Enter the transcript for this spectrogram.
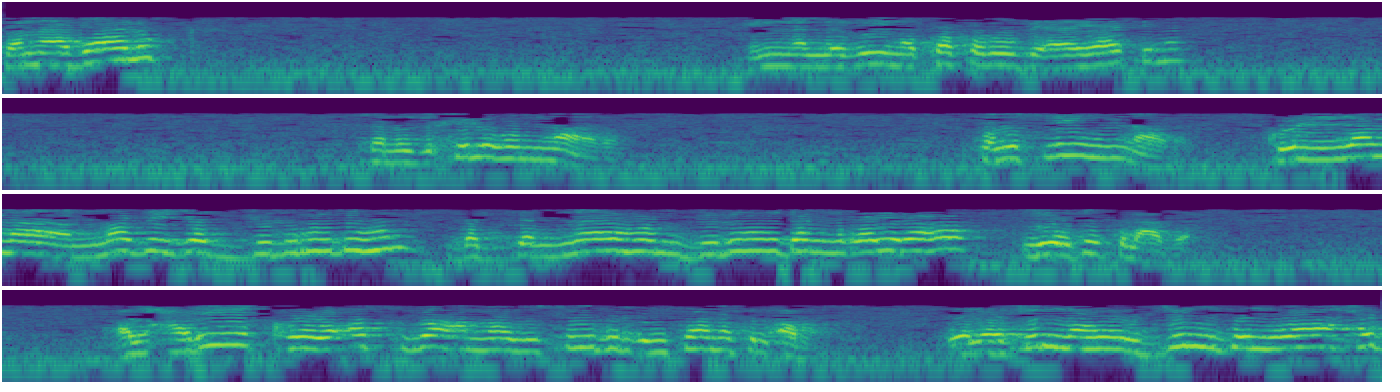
فما بالك إن الذين كفروا بآياتنا سندخلهم نارا سنصليهم نارا. كلما نضجت جلودهم بدلناهم جلودا غيرها ليذوقوا العذاب. الحريق هو أصبع ما يصيب الإنسان في الأرض ولكنه جلد واحد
